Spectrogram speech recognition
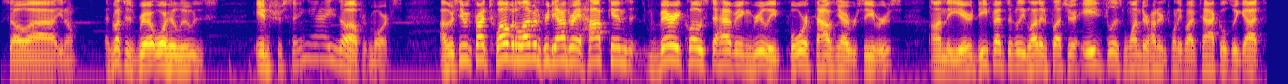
So uh, you know, as much as Roy Helu is interesting, yeah, he's no Alfred Morris. On the receiving front, 12 and 11 for DeAndre Hopkins. Very close to having really 4,000 yard receivers on the year. Defensively, London Fletcher, ageless wonder, 125 tackles. We got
